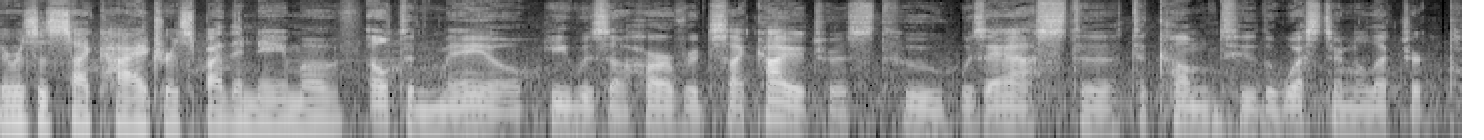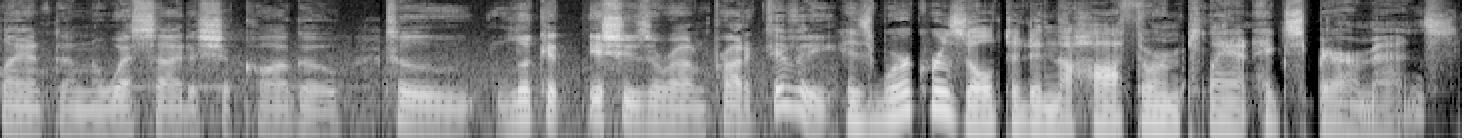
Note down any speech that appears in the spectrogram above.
There was a psychiatrist by the name of Elton Mayo. He was a Harvard psychiatrist who was asked to, to come to the Western Electric plant on the west side of Chicago to look at issues around productivity. His work resulted in the Hawthorne plant experiments.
